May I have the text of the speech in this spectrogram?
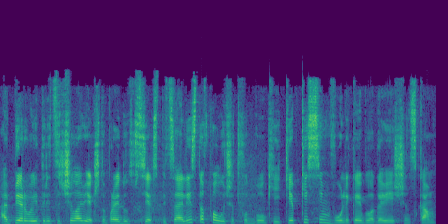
А первые 30 человек, что пройдут всех специалистов, получат футболки и кепки с символикой Благовещенска.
